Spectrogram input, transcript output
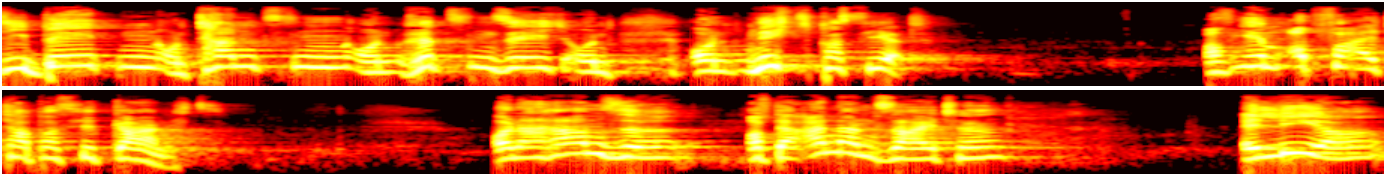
die beten und tanzen und ritzen sich und, und nichts passiert. Auf ihrem Opferaltar passiert gar nichts. Und dann haben sie auf der anderen Seite Elia,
